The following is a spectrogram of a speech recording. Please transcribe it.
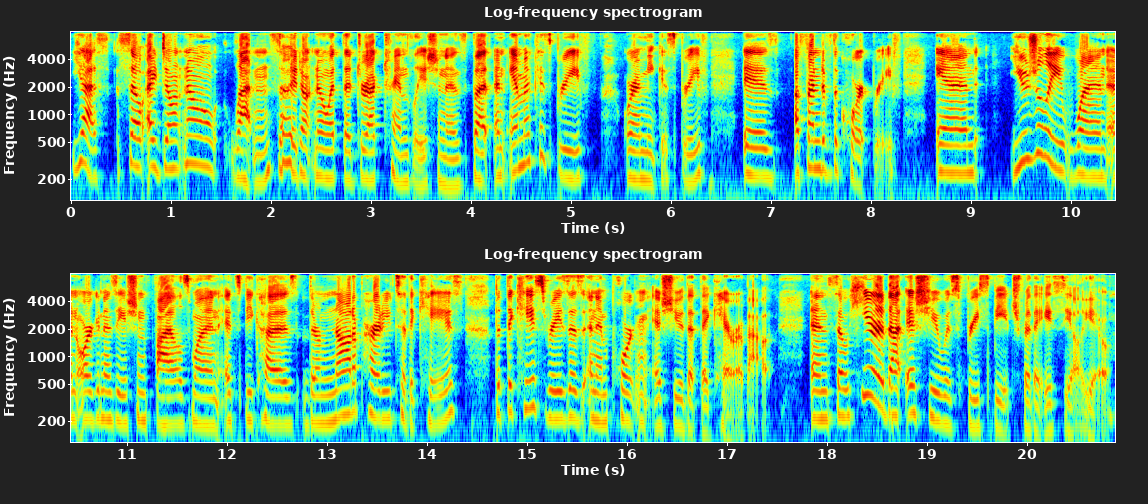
Yes. So I don't know Latin, so I don't know what the direct translation is, but an amicus brief or amicus brief is a friend of the court brief. And usually when an organization files one, it's because they're not a party to the case, but the case raises an important issue that they care about. And so here, that issue is free speech for the ACLU.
